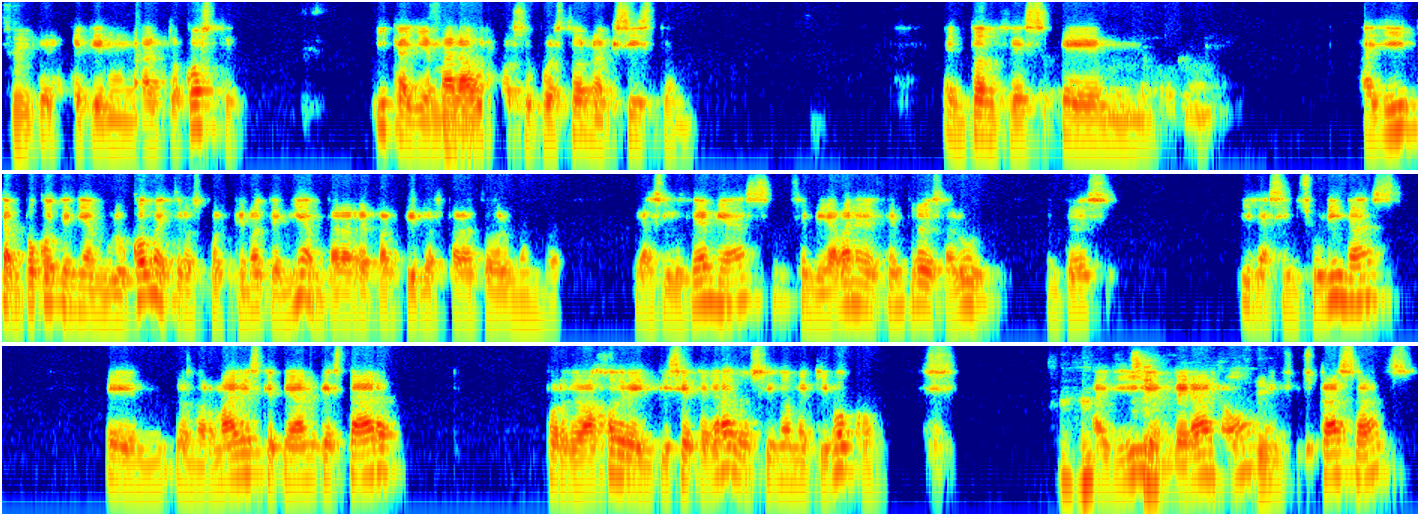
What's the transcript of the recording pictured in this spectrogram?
Sí. pero que tiene un alto coste y en Malawi, por supuesto, no existen. Entonces, em, allí tampoco tenían glucómetros porque no tenían para repartirlos para todo el mundo. Las leucemias se miraban en el centro de salud. Entonces, y las insulinas, em, lo normal es que tengan que estar por debajo de 27 grados, si no me equivoco. Allí Sí. en verano, Sí. en sus casas,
